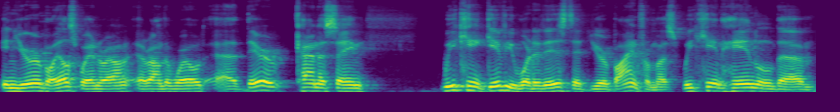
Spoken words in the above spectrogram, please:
in Europe or elsewhere around around the world, uh, they're kind of saying, "We can't give you what it is that you're buying from us. We can't handle the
